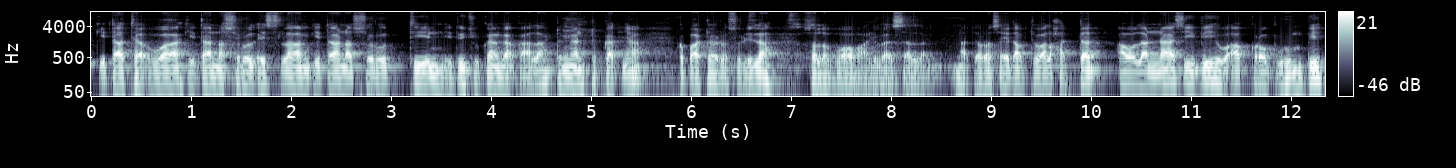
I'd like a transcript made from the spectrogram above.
Kita dakwah, kita nasrul Islam, kita nasruddin itu juga nggak kalah dengan dekatnya kepada Rasulullah sallallahu alaihi wasallam. Nah cara Sayyid Abdul Haddad aulan nasi bih wa aqrabuhum bih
